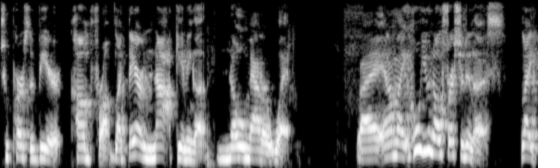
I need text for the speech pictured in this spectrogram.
to persevere come from? Like, they are not giving up no matter what. Right. And I'm like, who you know fresher than us? Like,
